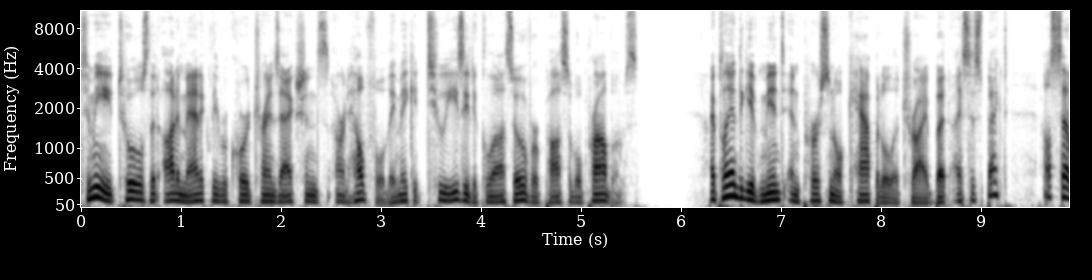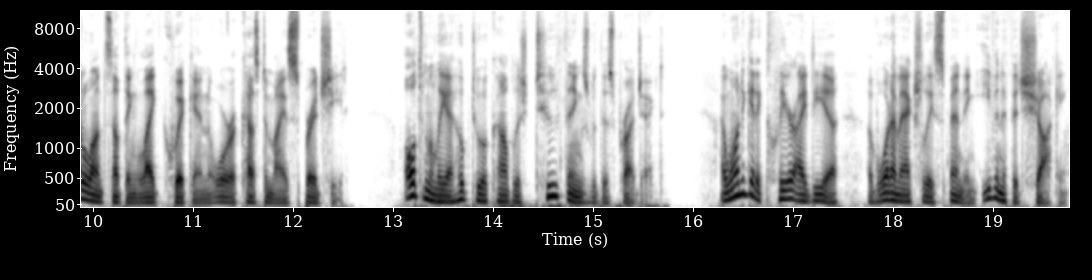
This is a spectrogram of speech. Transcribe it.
To me, tools that automatically record transactions aren't helpful. They make it too easy to gloss over possible problems. I plan to give Mint and Personal Capital a try, but I suspect I'll settle on something like Quicken or a customized spreadsheet. Ultimately, I hope to accomplish two things with this project. I want to get a clear idea of what I'm actually spending, even if it's shocking.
